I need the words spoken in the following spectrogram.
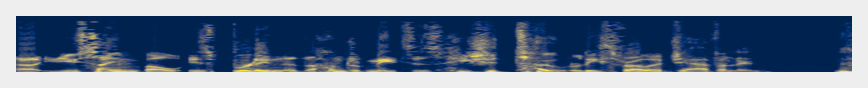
uh, Usain Bolt is brilliant at the 100 meters, he should totally throw a javelin.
